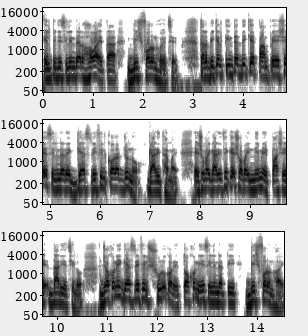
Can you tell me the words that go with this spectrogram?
এলপিজি সিলিন্ডার হওয়ায় তা বিস্ফোরণ হয়েছে। তারা বিকেল তিনটার দিকে পাম্পে এসে সিলিন্ডারে গ্যাস রিফিল করার জন্য গাড়ি থামায়। এ সময় গাড়ি থেকে সবাই নেমে পাশে দাঁড়িয়েছিল। যখনই গ্যাস রিফিল শুরু করে তখনই সিলিন্ডারটি বিস্ফোরণ হয়।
